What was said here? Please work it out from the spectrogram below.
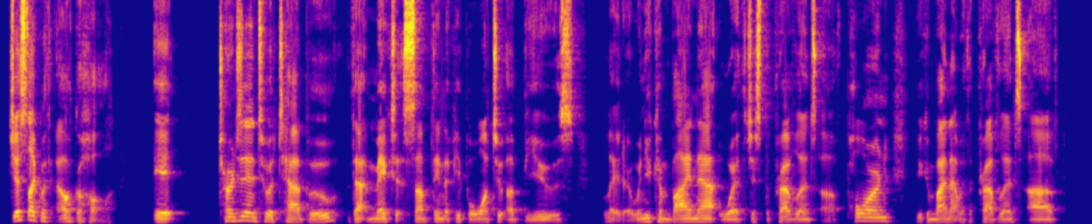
just like with alcohol, it turns it into a taboo that makes it something that people want to abuse later. When you combine that with just the prevalence of porn, you combine that with the prevalence of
